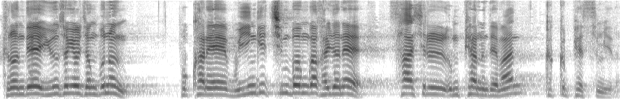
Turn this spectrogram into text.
그런데 윤석열 정부는 북한의 무인기 침범과 관련해 사실을 은폐하는 데만 급급했습니다.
